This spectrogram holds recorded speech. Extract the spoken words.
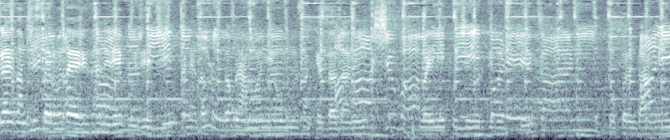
गाईज आमची सर्व तयारी झालेली आहे पूजेची. आणि आता फक्त ब्राह्मण येऊन संकेत आणि वहिनी पूजेवरती बसते तोपर्यंत आम्ही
